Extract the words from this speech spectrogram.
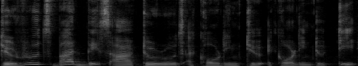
two roots but these are two roots according to according to t.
